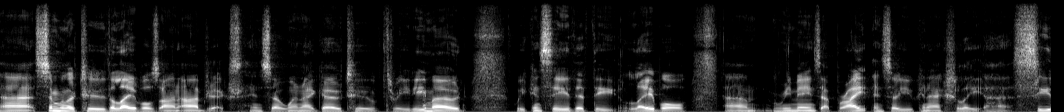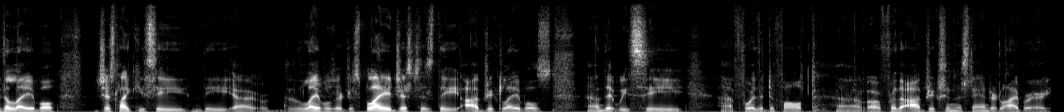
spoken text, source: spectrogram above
uh, similar to the labels on objects. And so when I go to 3D mode, we can see that the label um, remains upright, and so you can actually uh, see the label just like you see the, uh, the, labels are displayed just as the object labels uh, that we see uh, for the default uh, or for the objects in the standard library.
